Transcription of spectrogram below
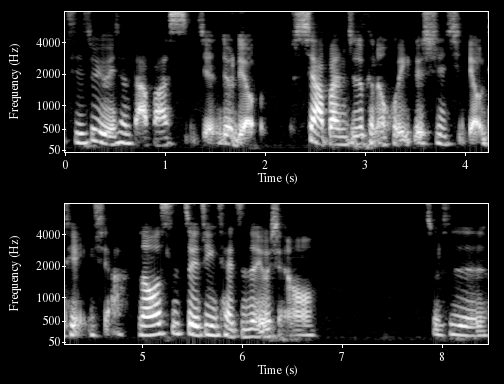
其实就有点像打发时间，就聊下班就是可能回一个讯息聊天一下，然后是最近才真的有想要，就是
